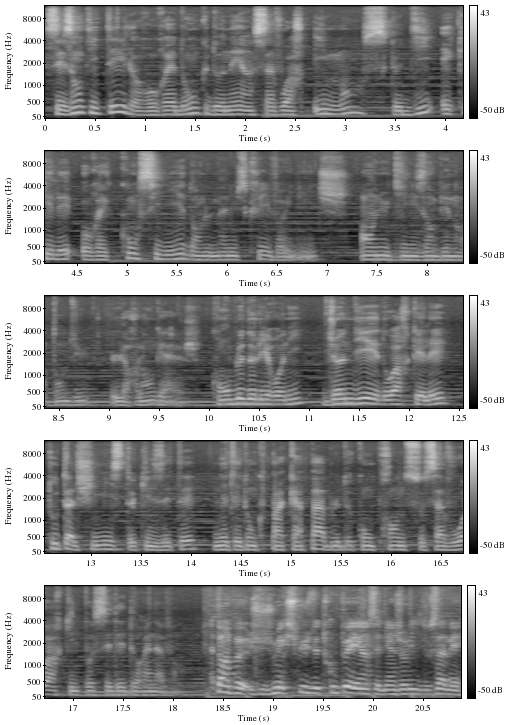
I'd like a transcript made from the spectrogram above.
Ces entités leur auraient donc donné un savoir immense que Di et Kelly auraient consigné dans le manuscrit Voynich, en utilisant bien entendu leur langage. Comble de l'ironie, John Dee et Edward Kelly, tout alchimistes qu'ils étaient, n'étaient donc pas capables de comprendre ce savoir qu'ils possédaient dorénavant. Attends un peu, je, m'excuse de te couper, hein, c'est bien joli tout ça, mais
